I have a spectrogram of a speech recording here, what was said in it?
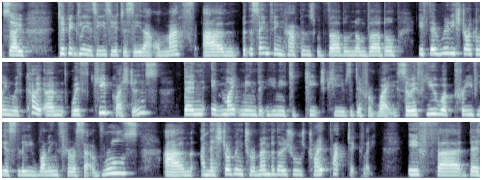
So typically it's easier to see that on math, um, but the same thing happens with verbal, non-verbal. If they're really struggling with um, with cube questions, then it might mean that you need to teach cubes a different way. So if you were previously running through a set of rules um, and they're struggling to remember those rules, try it practically. If uh, they're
